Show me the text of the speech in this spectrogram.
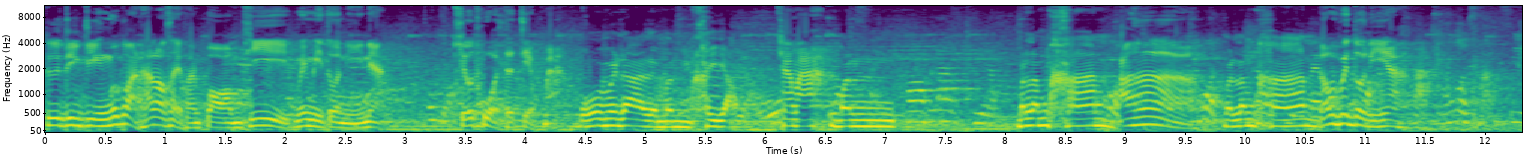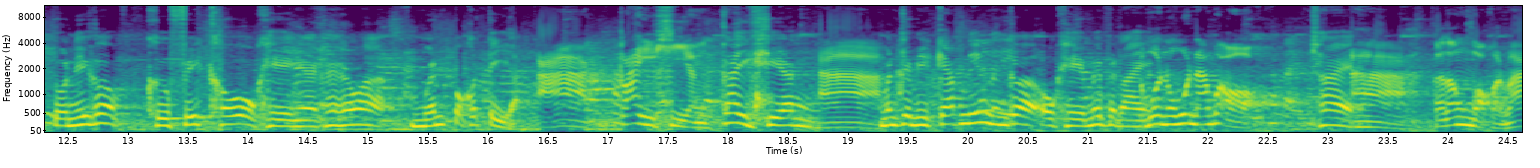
คือจริง ๆ เมื่อก่อนถ้าเราใส่ฟันปลอมที่ไม่มีตัวนี้เนี่ยเคี้ยวถั่วจะเจ็บไหมโอ้ไม่ได้เลยมันขยับ ใช่ไหมมันมันลำคาญเออมันลำคาญ แล้วมันเป็นตัวนี้อะทั้งหมดสามสี่ตัวนี้ก็คือฟิกเขาโอเคไงแค่แค่ว่าเหมือนปกติอะ อ่า ใกล้เคียง ใกล้เคียง อ่า มันจะมีแกลบนิดนึงก็โอเคไม่เป็นไรวนน้ำวนน้ำก็ออก ใช่ อ่า ก็ต้องบอกก่อนว่า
